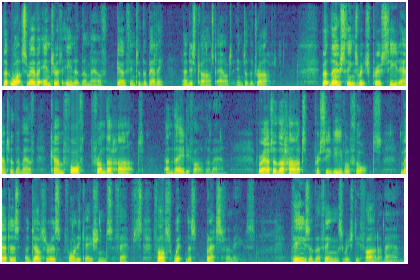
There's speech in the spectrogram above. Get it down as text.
that whatsoever entereth in at the mouth goeth into the belly, and is cast out into the draught? But those things which proceed out of the mouth come forth from the heart, and they defile the man. For out of the heart proceed evil thoughts, murders, adulteries, fornications, thefts, false witness, blasphemies. These are the things which defile a man.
